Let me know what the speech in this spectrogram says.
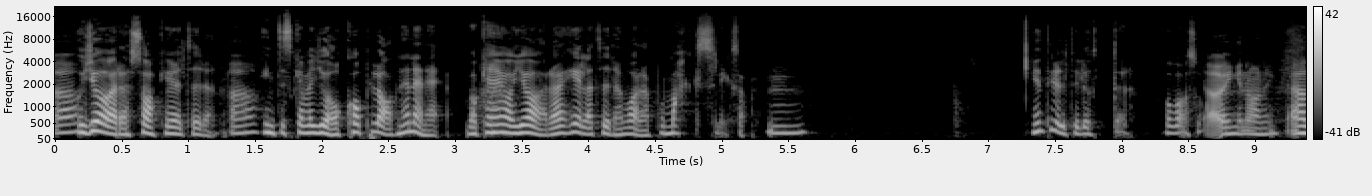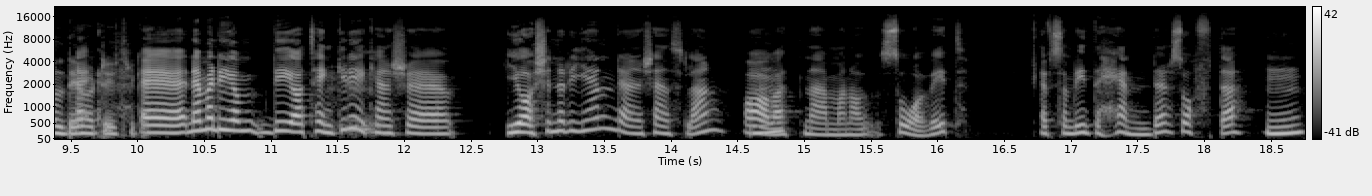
Ja. och göra saker hela tiden. Ja. Inte ska väl jag koppla av. Nej, nej, nej. Vad kan jag göra hela tiden? Vara på max liksom. Mm. Är inte det lite lutter att vara så? Jag har ingen aning. Jag har aldrig hört det uttrycket. Eh, nej, men det, jag- det jag tänker är kanske... Jag känner igen den känslan av Mm. att när man har sovit, eftersom det inte händer så ofta, Mm.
